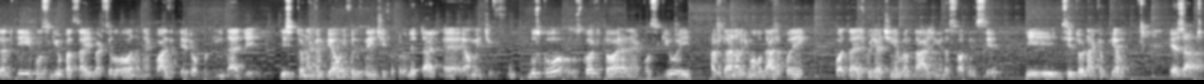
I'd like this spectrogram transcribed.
Tanto que conseguiu passar em Barcelona, né? Quase teve a oportunidade de se tornar campeão, infelizmente foi por um detalhe. É, realmente buscou, buscou a vitória, né? Conseguiu aí a vitória na última rodada, porém o Atlético já tinha vantagem, era só vencer e se tornar campeão. Exato.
